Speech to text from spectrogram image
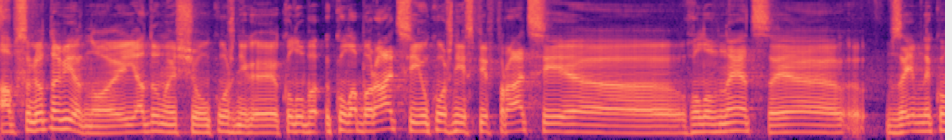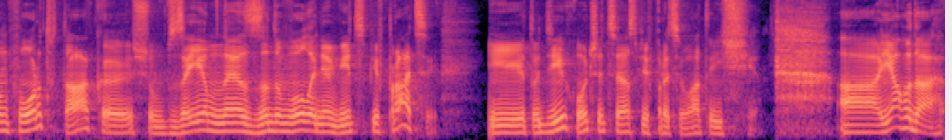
Абсолютно вірно. Я думаю, що у кожній е, колаборації, у кожній співпраці е, головне це е, взаємний комфорт, так, що взаємне задоволення від співпраці. І тоді хочеться співпрацювати іще. А, Ягода,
